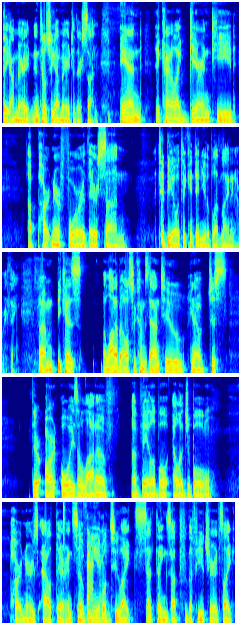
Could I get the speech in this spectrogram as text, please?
they got married, until she got married to their son. And it kind of like guaranteed a partner for their son to be able to continue the bloodline and everything. Um, because a lot of it also comes down to you know just there aren't always a lot of available eligible partners out there and so exactly. being able to like set things up for the future it's like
